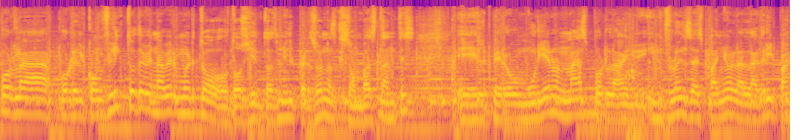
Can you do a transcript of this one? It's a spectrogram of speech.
por la por el conflicto deben haber muerto 200 mil personas, que son bastantes, eh, pero murieron más por la influenza española, la gripa,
